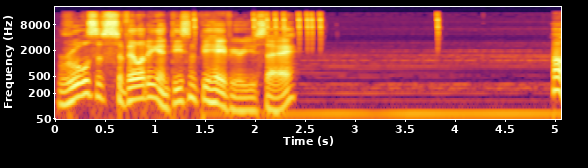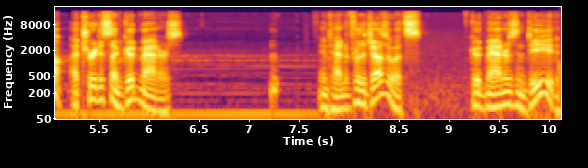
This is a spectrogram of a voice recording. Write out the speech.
Rules of civility and decent behavior, you say? Huh, a treatise on good manners. Hmm, Intended for the Jesuits. Good manners indeed.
